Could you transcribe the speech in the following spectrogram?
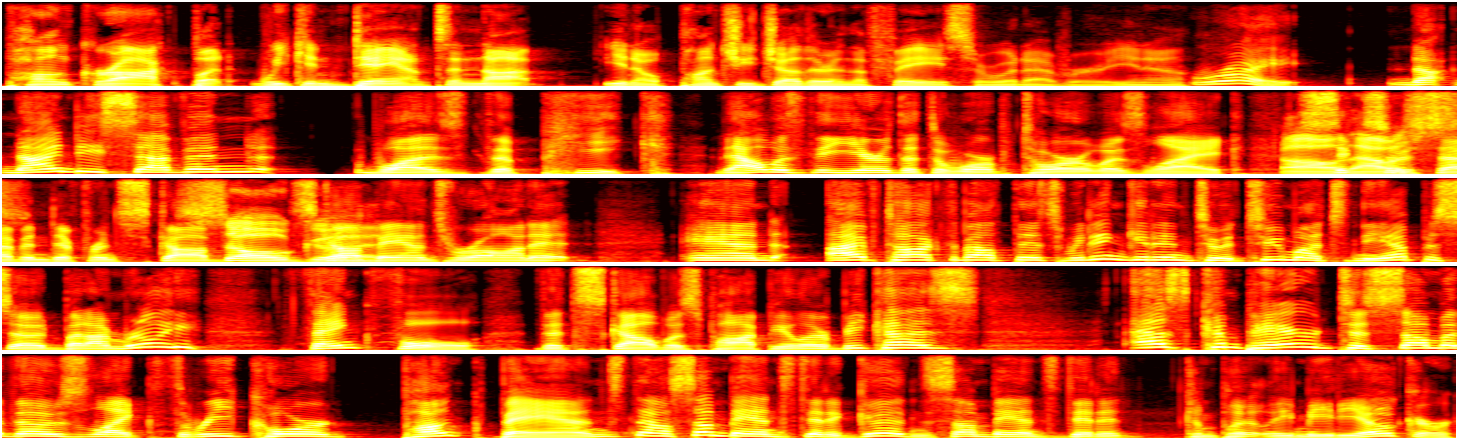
punk rock, but we can dance and not, you know, punch each other in the face or whatever, you know? Right. No- 97 was the peak. That was the year that the Warped Tour was like Oh, six or seven different ska, so ska bands were on it. And I've talked about this. We didn't get into it too much in the episode, but I'm really thankful that ska was popular because as compared to some of those like three chord punk bands, now some bands did it good and some bands did it completely mediocre,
